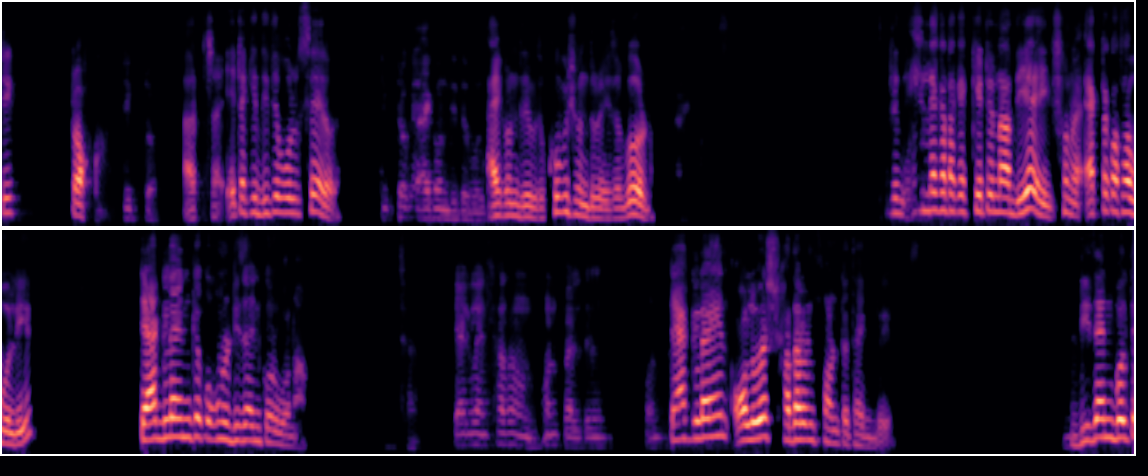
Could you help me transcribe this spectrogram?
টিকটক। টিকটক। আচ্ছা এটা কি দিতে বলছে? টিকটকে আইকন দিতে বলছে। আইকন দিতে বলছে। খুবই সুন্দর হয়েছে গুড কিন্তু এই লেখাটাকে কেটে না দিয়ে শোনো একটা কথা বলি। ট্যাগ লাইনকে কখনো ডিজাইন করব না। ট্যাগলাইন সাধারণ ফন্ট পাল্টে ট্যাগ লাইন অলওয়েজ সাধারণ ফন্টে থাকবে। ডিজাইন বলতে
